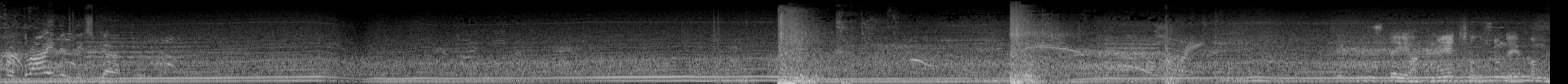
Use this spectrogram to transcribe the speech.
Drive in this country? Vuruşta yakmaya çalışıyorum da yapamıyorum.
